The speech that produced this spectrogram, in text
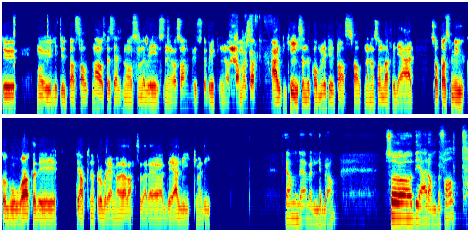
du må ut litt ut på asfalten, og spesielt nå som det blir snø og sånn, hvis du skal bruke opp så er det ikke krise om du kommer litt ut på asfalten eller noe sånt, fordi de er såpass mjuke og gode at de, de har ikke noe problem med det. da. Så det er det, det jeg liker med de. Ja, men det er veldig bra. Så de er anbefalt.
